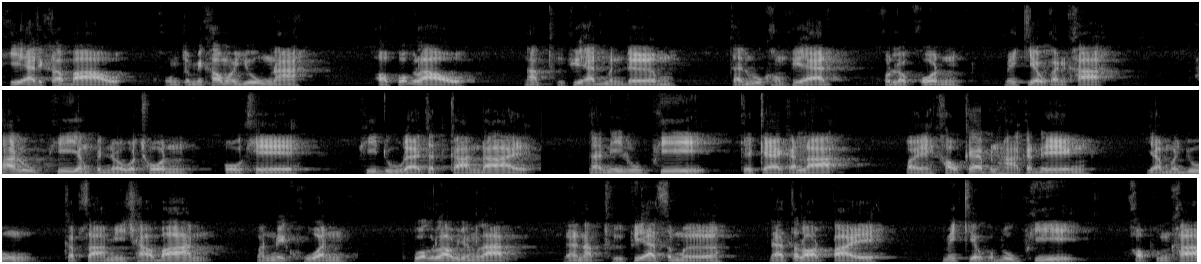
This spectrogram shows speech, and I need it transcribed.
พี่แอดคาราบาวคงจะไม่เข้ามายุ่งนะ เพราะพวกเรานับถือพี่แอดเหมือนเดิม แต่ลูกของพี่แอดคนละคนไม่เกี่ยวกันค่ะ ถ้าลูกพี่ยังเป็นเยาวชน โอเค พี่ดูแลจัดการได้ แต่นี่ลูกพี่แก่ๆกันละ ปล่อยให้เขาแก้ปัญหากันเอง อย่ามายุ่งกับสามีชาวบ้าน มันไม่ควร พวกเรายังรักและนับถือพี่แอดเสมอ และตลอดไปไม่เกี่ยวกับลูกพี่ ขอบคุณค่ะ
